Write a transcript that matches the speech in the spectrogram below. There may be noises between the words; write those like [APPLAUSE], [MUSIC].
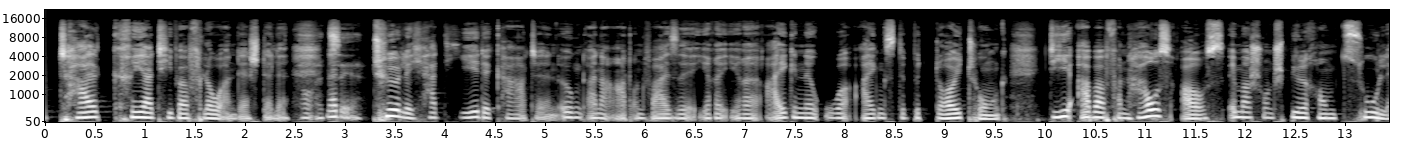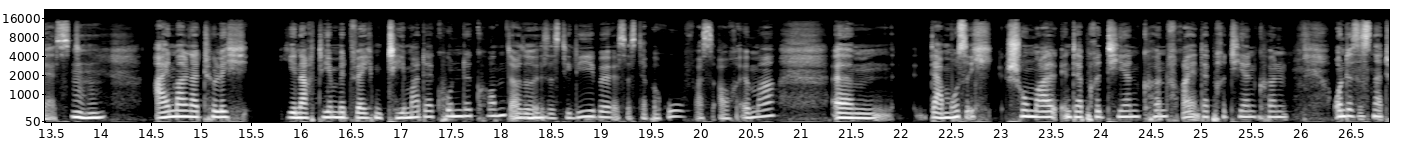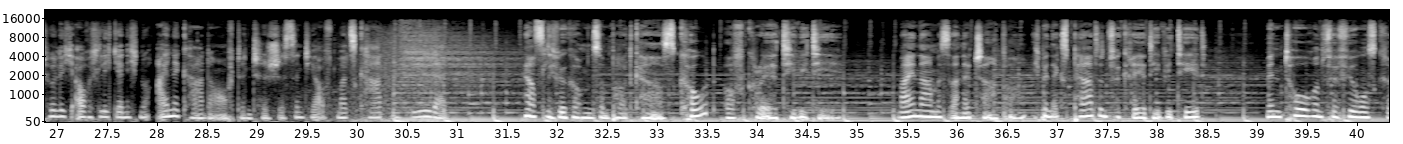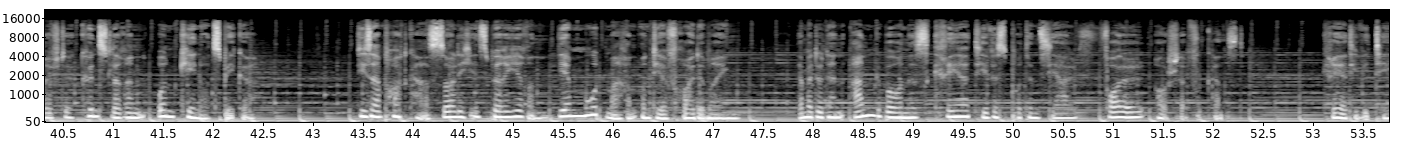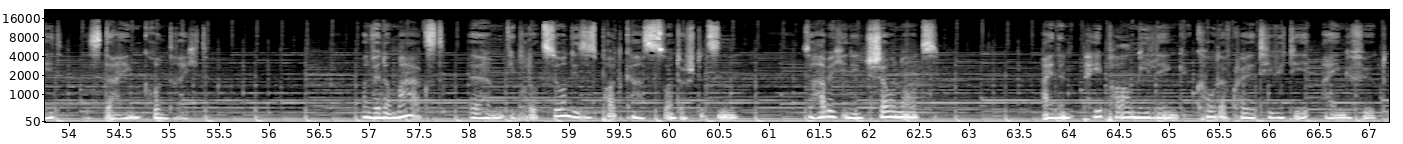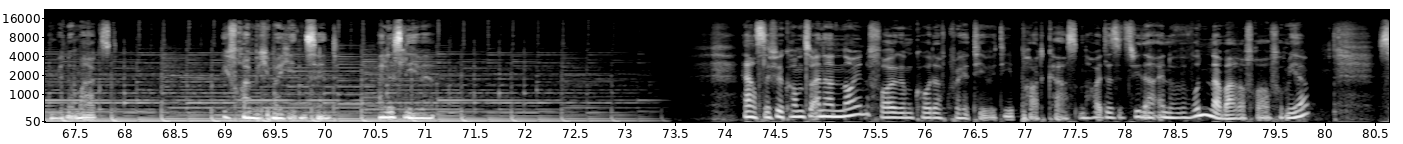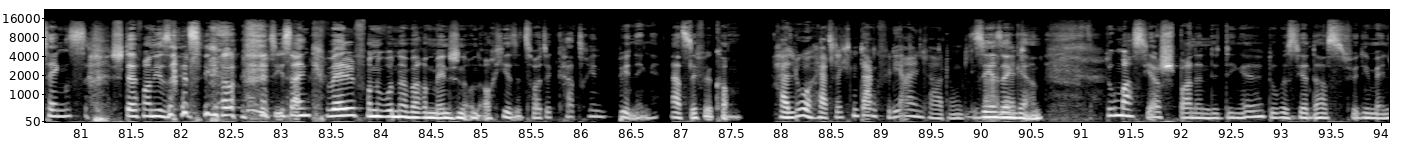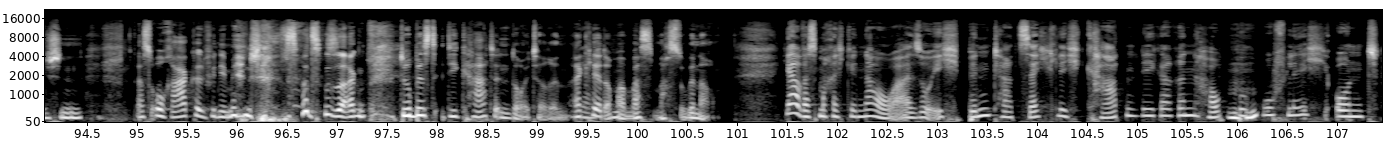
total kreativer Flow an der Stelle. Oh. Natürlich hat jede Karte in irgendeiner Art und Weise ihre, ihre eigene ureigenste Bedeutung, die aber von Haus aus immer schon Spielraum zulässt. Mhm. Einmal natürlich je nachdem, mit welchem Thema der Kunde kommt. Also Mhm. ist es die Liebe, ist es der Beruf, was auch immer. Ähm, da muss ich schon mal interpretieren können, frei interpretieren können. Und es ist natürlich auch, ich lege ja nicht nur eine Karte auf den Tisch, es sind ja oftmals Kartenbilder. Herzlich willkommen zum Podcast Code of Creativity. Mein Name ist Annette Schaper. Ich bin Expertin für Kreativität, Mentorin für Führungskräfte, Künstlerin und Keynote-Speaker. Dieser Podcast soll dich inspirieren, dir Mut machen und dir Freude bringen, damit du dein angeborenes kreatives Potenzial voll ausschöpfen kannst. Kreativität ist dein Grundrecht. Und wenn du magst, ähm, die Produktion dieses Podcasts zu unterstützen, so habe ich in den Show Notes einen PayPal-Me-Link Code of Creativity eingefügt. Und wenn du magst, ich freue mich über jeden Cent. Alles Liebe. Herzlich willkommen zu einer neuen Folge im Code of Creativity Podcast. Und heute sitzt wieder eine wunderbare Frau von mir. Thanks, [LAUGHS] Stefanie Salziger. [LAUGHS] Sie ist ein Quell von wunderbaren Menschen. Und auch hier sitzt heute Katrin Bünning. Herzlich willkommen. Hallo, herzlichen Dank für die Einladung. Sehr, sehr Annette. gern. Du machst ja spannende Dinge. Du bist ja das für die Menschen, das Orakel für die Menschen [LAUGHS] sozusagen. Du bist die Kartendeuterin. Erklär doch mal, was machst du genau? Ja, was mache ich genau? Also ich bin tatsächlich Kartenlegerin hauptberuflich und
